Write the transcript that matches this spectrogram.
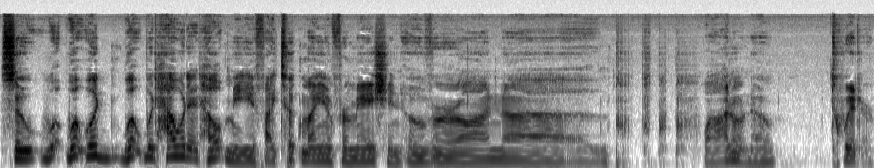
so what, what would what would how would it help me if I took my information over on uh, well, I don't know, Twitter?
